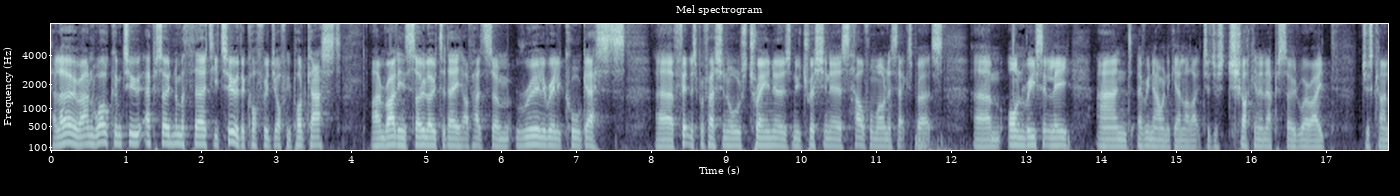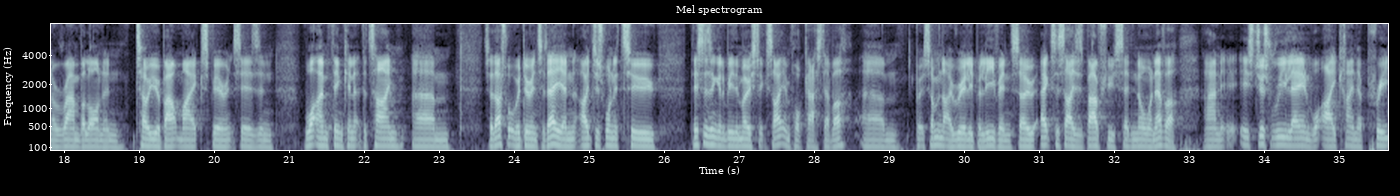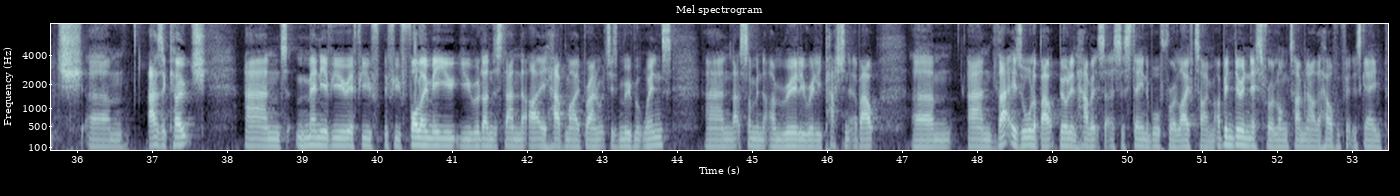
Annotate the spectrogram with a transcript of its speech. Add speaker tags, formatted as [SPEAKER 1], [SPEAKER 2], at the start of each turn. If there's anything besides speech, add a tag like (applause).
[SPEAKER 1] Hello, and welcome to episode number 32 of the Coffee with Joffrey podcast. I'm riding solo today. I've had some really, really cool guests uh, fitness professionals, trainers, nutritionists, health and wellness experts um, on recently. And every now and again, I like to just chuck in an episode where I just kind of ramble on and tell you about my experiences and what I'm thinking at the time. Um, so that's what we're doing today. And I just wanted to this isn't going to be the most exciting podcast ever, um, but it's something that I really believe in. So, exercise is bad for you, said no one ever. And it's just relaying what I kind of preach um, as a coach. And many of you, if you if you follow me, you you will understand that I have my brand, which is Movement Wins, and that's something that I'm really really passionate about. Um, and that is all about building habits that are sustainable for a lifetime. I've been doing this for a long time now, the health and fitness game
